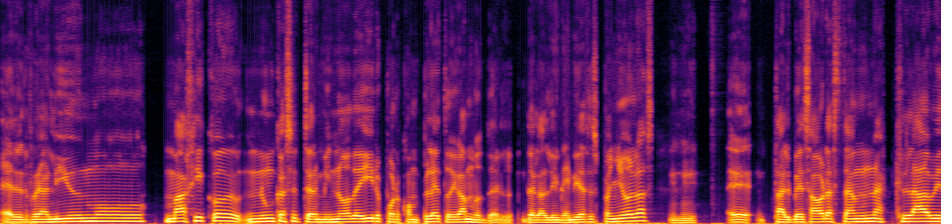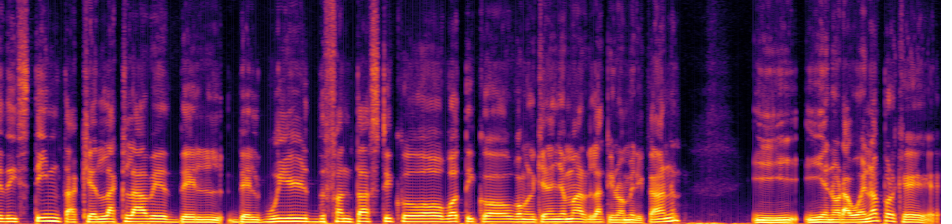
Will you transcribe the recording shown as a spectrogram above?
el realismo mágico nunca se terminó de ir por completo, digamos, del- de las librerías españolas. Eh, tal vez ahora está en una clave distinta, que es la clave del, del weird, fantástico, gótico, como le quieran llamar, latinoamericano. Y, y enhorabuena porque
